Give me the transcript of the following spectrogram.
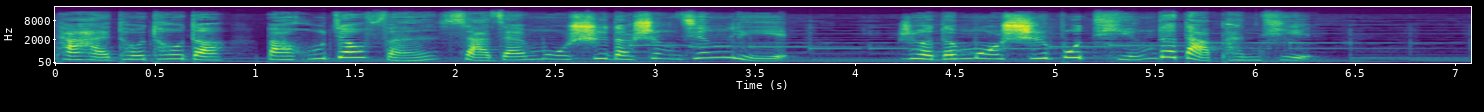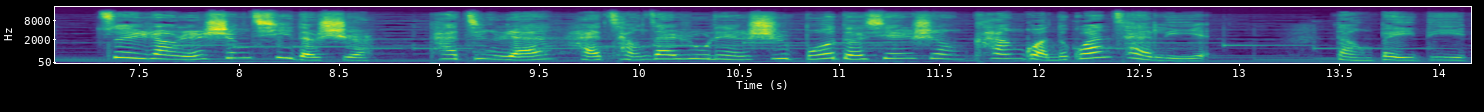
他还偷偷地把胡椒粉撒在牧师的圣经里，惹得牧师不停地打喷嚏。最让人生气的是，他竟然还藏在入殓师伯德先生看管的棺材里。当贝蒂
